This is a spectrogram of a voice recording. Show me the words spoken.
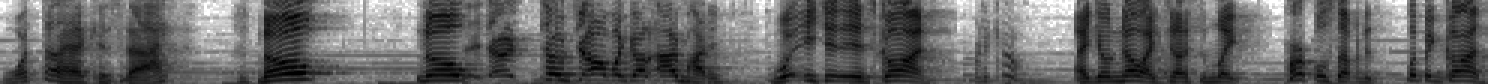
What the heck is that? No, no. Uh, oh, oh my god, I'm hiding. What? It, it's gone. Where'd it go? I don't know. I touched some like purple stuff and it's flipping gone.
